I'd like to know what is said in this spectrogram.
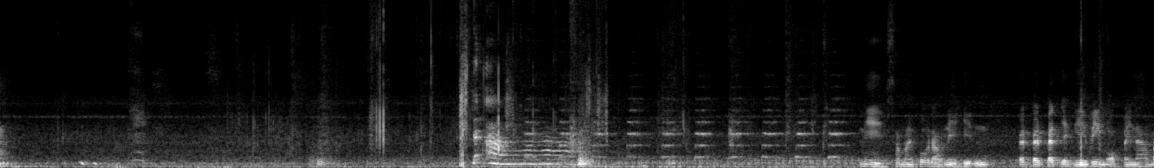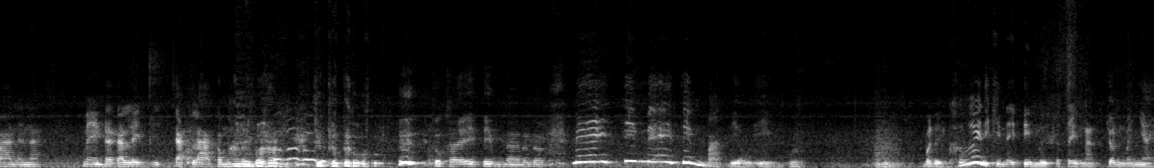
น่ะนี่ นี่สมัยพวกเราเนี่ยเห็นแป๊ดแป๊ดแป๊ดอย่างนี้วิ่งออกไปหน้าบ้านแล้วนะแม่แกก็เลยจัดลากเข้ามาในบ้านปิดประตูตัวขายไอติมนะน้องๆแม่ไอติมแม่ไอติมบาทเดียวเองบ่ได้เคยได้กินไอติมเลยกระเตนนั่นจนมาใหญ่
